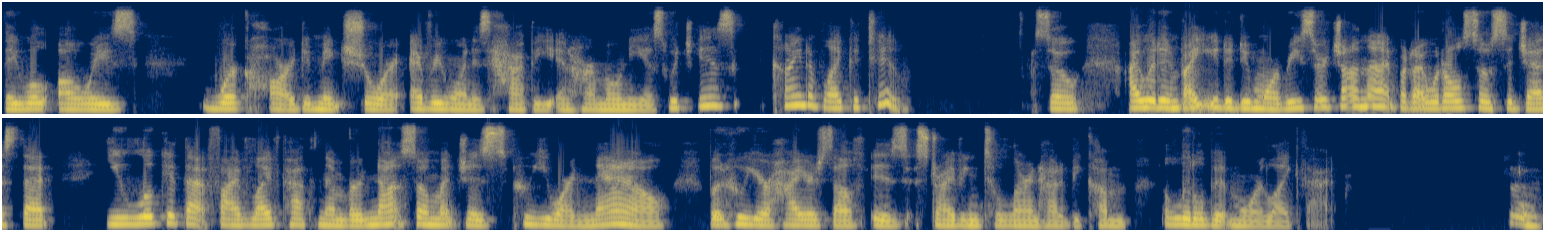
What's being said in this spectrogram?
They will always work hard to make sure everyone is happy and harmonious, which is kind of like a two. So I would invite you to do more research on that, but I would also suggest that you look at that five life path number not so much as who you are now, but who your higher self is striving to learn how to become a little bit more like that. Oh,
